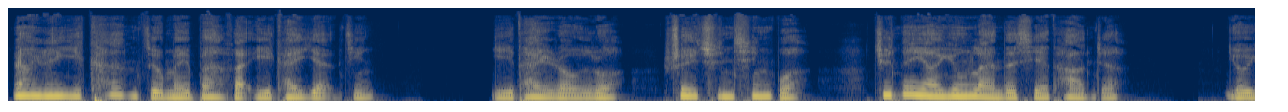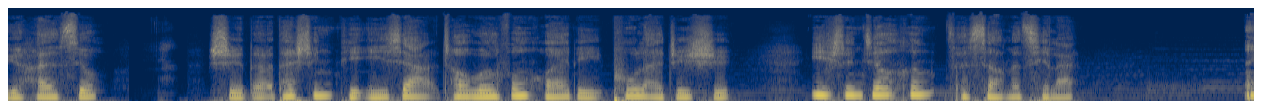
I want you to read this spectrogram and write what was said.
让人一看就没办法移开眼睛。仪态柔弱，睡裙轻薄，就那样慵懒的斜躺着。由于害羞，使得他身体一下朝文峰怀里扑来之时，一声娇哼才响了起来。哎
